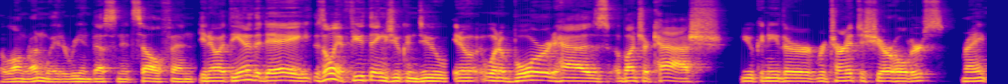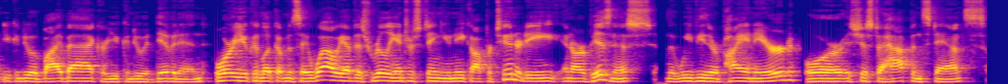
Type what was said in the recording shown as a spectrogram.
a long runway to reinvest in itself. And, you know, at the end of the day, there's only a few things you can do. You know, when a board has a bunch of cash, you can either return it to shareholders, right? You can do a buyback or you can do a dividend, or you can look up and say, wow, we have this really interesting, unique opportunity in our business that we've either pioneered or it's just a happenstance.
